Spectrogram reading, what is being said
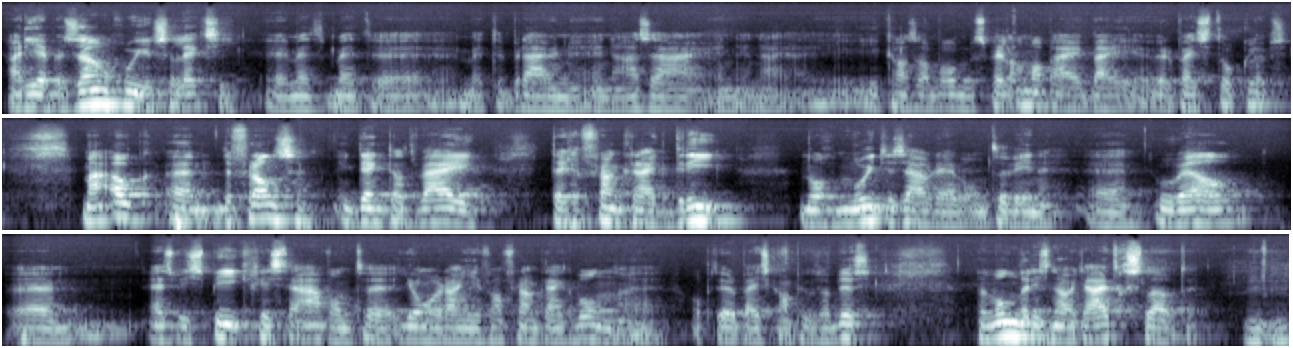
Maar die hebben zo'n goede selectie uh, met, met, uh, met de Bruyne en Hazard. En, en uh, je kan ze allemaal spelen allemaal bij, bij Europese topclubs. Maar ook um, de Fransen. Ik denk dat wij tegen Frankrijk 3 nog moeite zouden hebben om te winnen. hoewel, um, as we speak, gisteravond Jong Oranje van Frankrijk won op het Europese kampioenschap. Dus een wonder is nooit uitgesloten. Mm -hmm.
